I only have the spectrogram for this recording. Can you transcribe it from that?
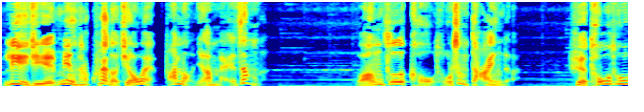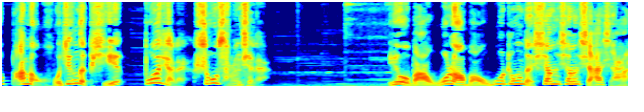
立即命他快到郊外把老娘埋葬了。王滋口头上答应着，却偷偷把老狐精的皮剥下来收藏起来，又把吴老宝屋中的香香匣匣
